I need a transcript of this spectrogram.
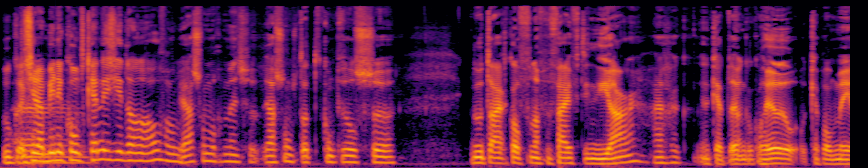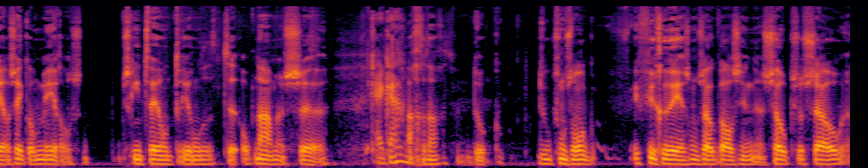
hoe- als je daar Eh, binnenkomt, kennen ze je dan al van? Ja, sommige mensen... Ja, soms dat komt wel eens... eh, ik doe het eigenlijk al vanaf mijn vijftiende jaar. Eigenlijk. En Ik heb denk ik ook al heel... Ik heb al meer, zeker al meer als misschien 200, 300 eh, opnames uh, Kijk aan. achterdacht. Doe, ik- doe ik soms ook... Ik figureer soms ook wel eens in eh, soaps of zo. Eh,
